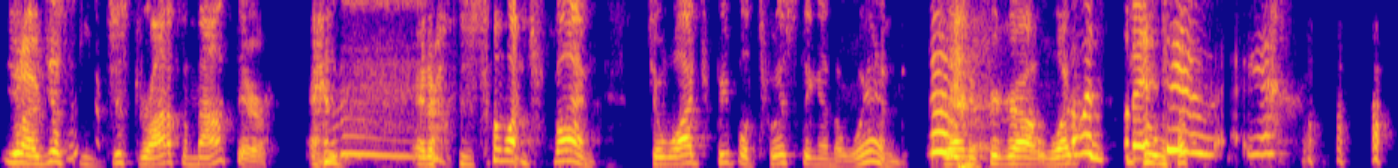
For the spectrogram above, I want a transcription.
you know, just just drop them out there, and and it was so much fun to watch people twisting in the wind, trying to figure out what. I would love it too. Yeah.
